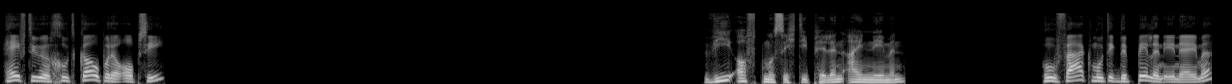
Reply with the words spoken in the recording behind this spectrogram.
Heeft u een goedkopere optie? Wie oft muss ich die Pillen einnehmen? Hoe vaak moet ik de pillen innemen?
